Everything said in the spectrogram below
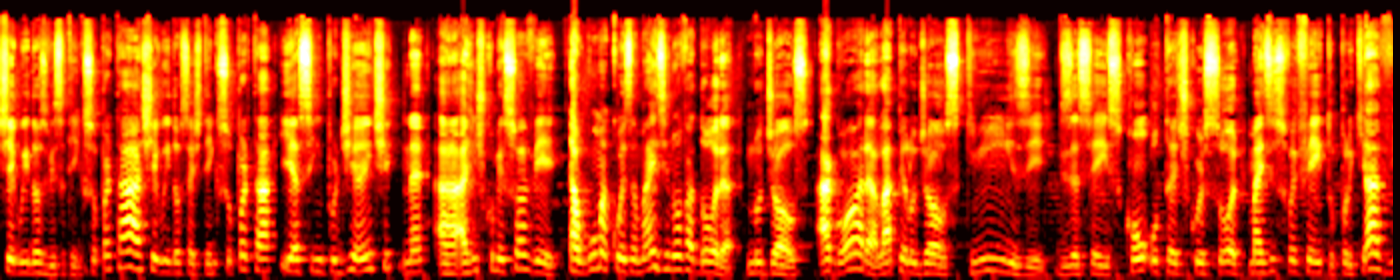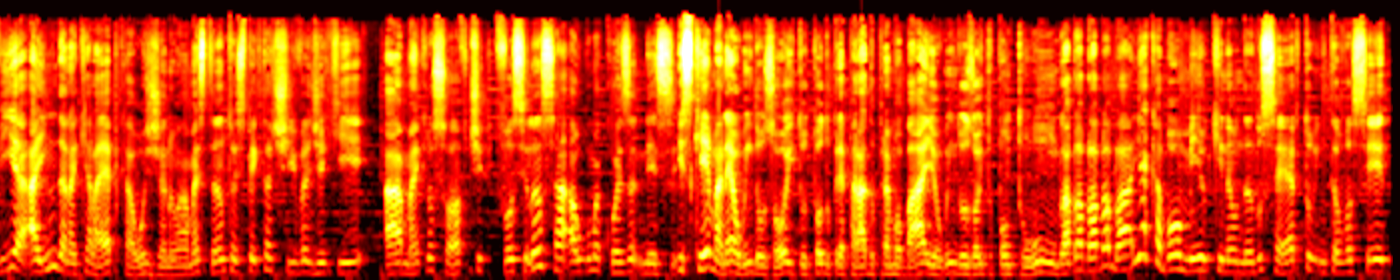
chega o Windows Vista tem que suportar, chega o Windows 7 tem que suportar, e assim por diante, né? A, a gente começou a ver alguma coisa mais inovadora no JAWS agora, lá pelo JAWS 15, 16, com o touch cursor, mas isso foi feito porque havia ainda naquela época, hoje já não há mais tanto, a expectativa de que a Microsoft fosse lançar alguma coisa nesse esquema, né? O Windows 8 todo preparado para mobile, Windows 8.1, blá blá blá blá blá, e acabou meio que não dando certo. Então você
